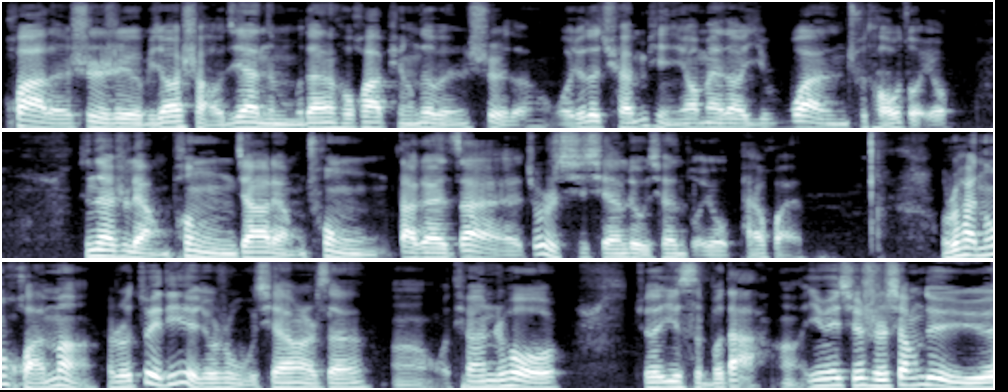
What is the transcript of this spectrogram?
画的是这个比较少见的牡丹和花瓶的纹饰的，我觉得全品要卖到一万出头左右。现在是两碰加两冲，大概在就是七千六千左右徘徊。我说还能还吗？他说最低也就是五千二三。嗯，我听完之后。觉得意思不大啊，因为其实相对于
